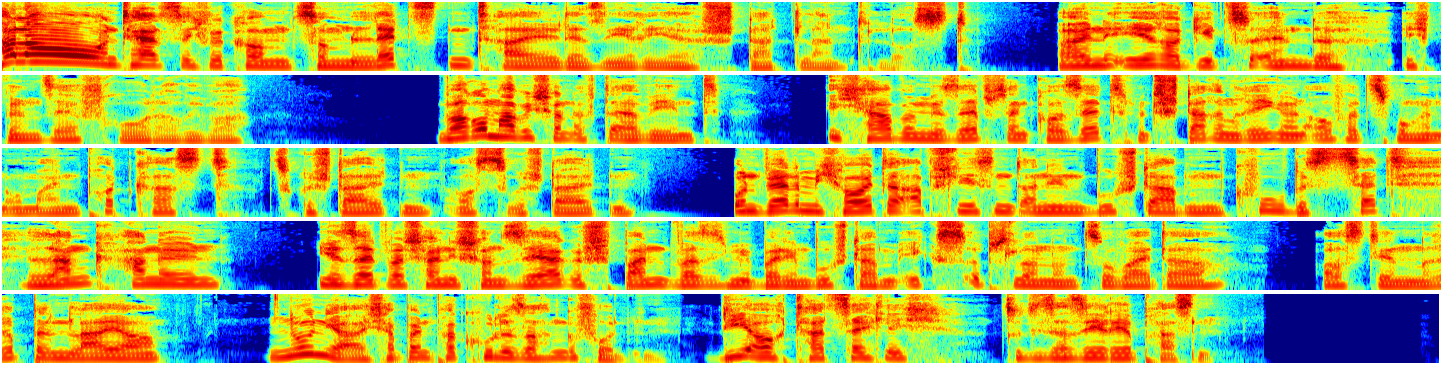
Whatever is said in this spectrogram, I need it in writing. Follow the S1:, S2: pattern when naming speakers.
S1: Hallo und herzlich willkommen zum letzten Teil der Serie Stadt, Land, Lust. Eine Ära geht zu Ende. Ich bin sehr froh darüber. Warum habe ich schon öfter erwähnt? Ich habe mir selbst ein Korsett mit starren Regeln auferzwungen, um einen Podcast zu gestalten, auszugestalten. Und werde mich heute abschließend an den Buchstaben Q bis Z langhangeln. Ihr seid wahrscheinlich schon sehr gespannt, was ich mir bei den Buchstaben X, Y und so weiter aus den Rippen leier. Nun ja, ich habe ein paar coole Sachen gefunden, die auch tatsächlich zu dieser Serie passen.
